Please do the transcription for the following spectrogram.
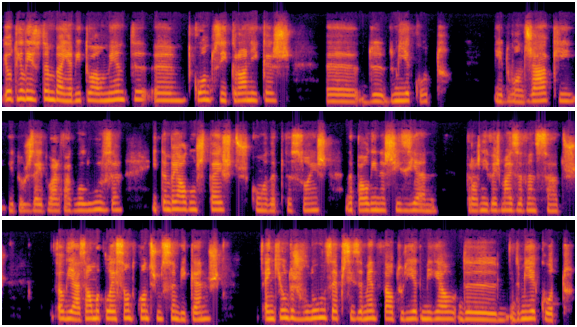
Eu utilizo também habitualmente uh, contos e crónicas uh, de, de Miyakoto e do Ondjaki e do José Eduardo Agualusa e também alguns textos com adaptações da Paulina Chiziane para os níveis mais avançados. Aliás, há uma coleção de contos moçambicanos em que um dos volumes é precisamente da autoria de Miguel de, de Miyakoto,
